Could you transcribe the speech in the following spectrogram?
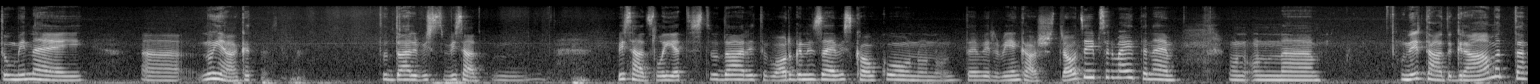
tu minēji, uh, nu jā, ka tu dari vis, visādi visādas lietas tu dari, tu organizē visu kaut ko, un, un, un tev ir vienkārši draudzības ar meitenēm. Un, un, uh, un ir tāda grāmata,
